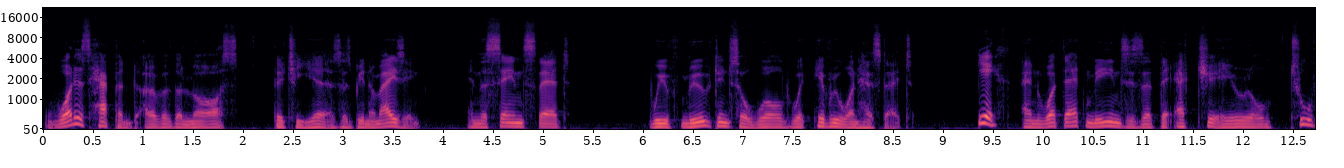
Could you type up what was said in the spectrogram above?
what has happened over the last 30 years has been amazing in the sense that we've moved into a world where everyone has data. Yes. And what that means is that the actuarial tool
